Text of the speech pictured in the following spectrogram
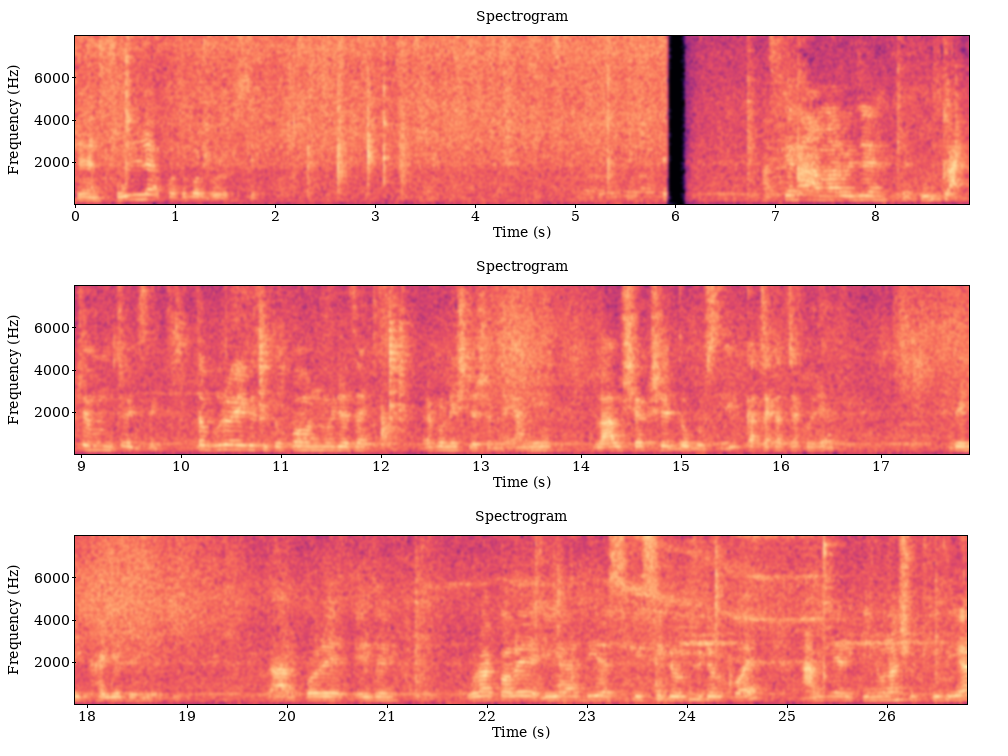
দেখেন ফুললা কত বড় বড় হচ্ছে আজকে না আমার ওই যে খুব কাটতে মন চাইছে। তো বুড়ো হয়ে গেছি তো, কখন মরে যায়? এখন স্টেশনে। আমি লাউ শাক সেদ্ধ করছি, কাঁচা কাঁচা করে দেহি খাইয়ে দেহি আর কি। তারপরে এই যে ওরা করে ইয়া দিয়ে সিডল ফিডল কয়, আমি আর কি নোনা শুটকি দিয়া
